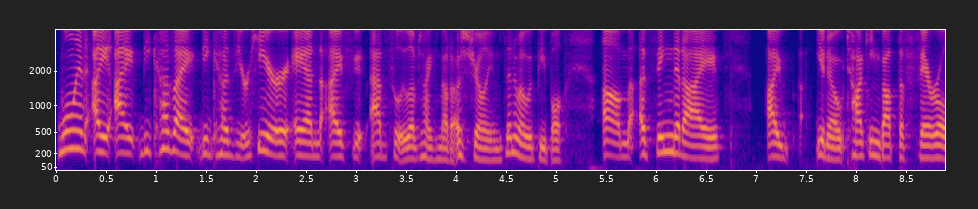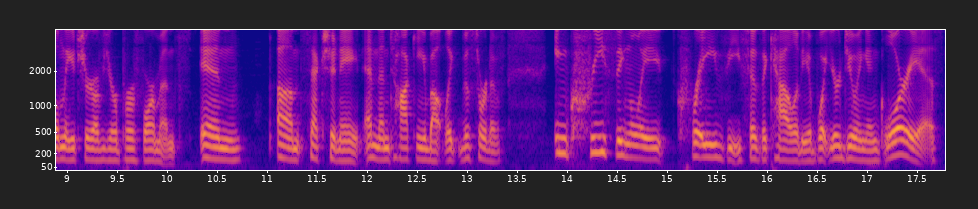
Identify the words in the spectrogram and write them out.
Well, and I, I, because I, because you're here, and I absolutely love talking about Australian cinema with people. Um, a thing that I, I, you know, talking about the feral nature of your performance in um, Section Eight, and then talking about like the sort of increasingly crazy physicality of what you're doing in Glorious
